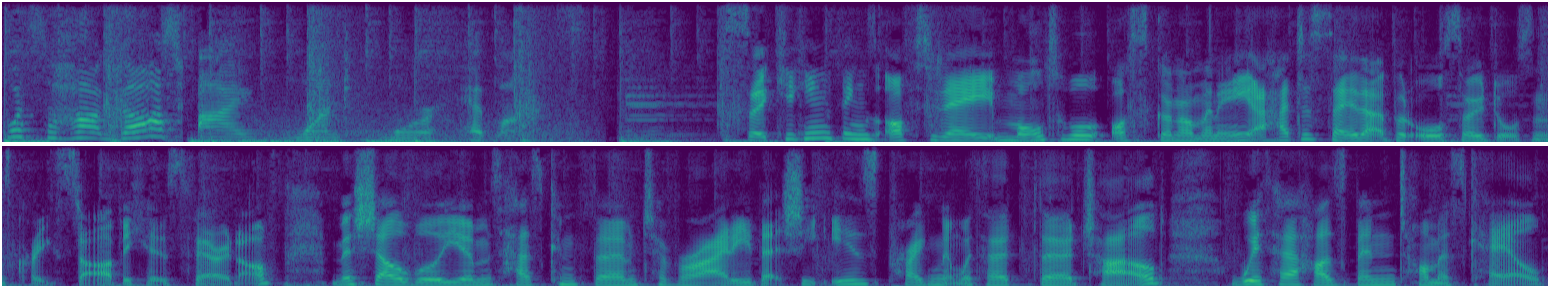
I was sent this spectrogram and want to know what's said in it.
What's the hot goss? I want more headlines. So, kicking things off today, multiple Oscar nominee. I had to say that, but also Dawson's Creek star, because fair enough. Michelle Williams has confirmed to Variety that she is pregnant with her third child with her husband, Thomas Kail.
